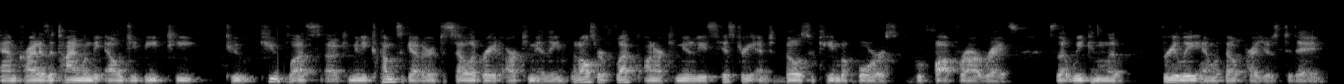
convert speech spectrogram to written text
and Pride is a time when the LGBTQ plus uh, community comes together to celebrate our community, but also reflect on our community's history and to those who came before us who fought for our rights so that we can live freely and without prejudice today.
